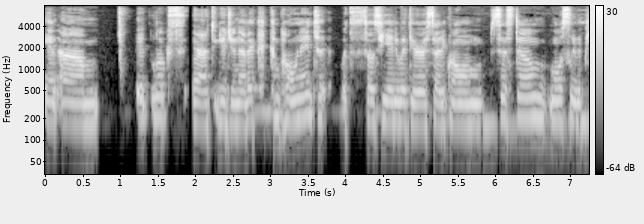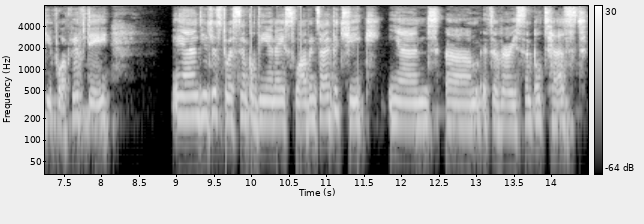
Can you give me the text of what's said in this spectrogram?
And um, it looks at your genetic component, what's associated with your cytochrome system, mostly the P450. And you just do a simple DNA swab inside the cheek, and um, it's a very simple test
